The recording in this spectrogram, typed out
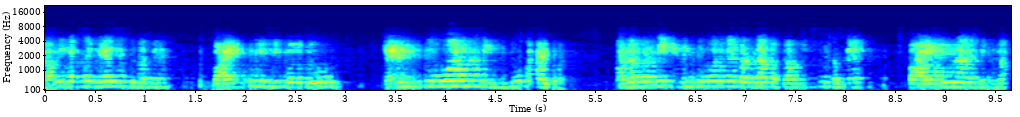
આપણી પાસે બે સૂત્ર છે y2 is equal to m21 into i1 આના પરથી m21 ને કરતા બતાવશું શું થશે y2 ના છેદમાં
